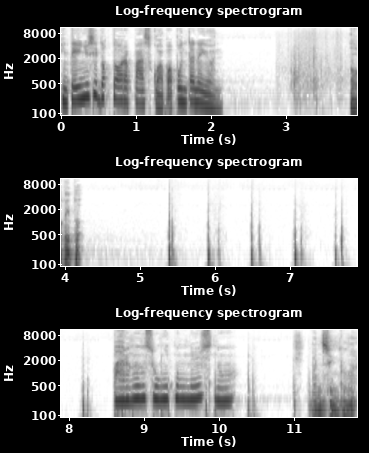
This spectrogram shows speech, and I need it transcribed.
Hintayin niyo si Doktora Pasqua, papunta na yon. Okay po. Parang ang sungit ng nurse, no? Pansin ko nga.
